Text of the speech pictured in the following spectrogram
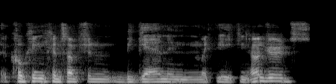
uh, cocaine consumption began in like the 1800s,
